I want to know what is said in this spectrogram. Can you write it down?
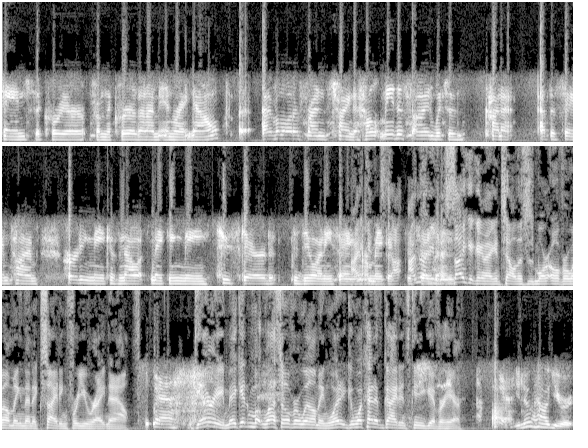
change the career from the career that I'm in right now. I have a lot of friends trying to help me decide, which is kind of at the same time hurting me because now it's making me too scared to do anything I or can, make a I- decision. I'm not even a psychic, and I can tell this is more overwhelming than exciting for you right now. Yeah. Gary, make it less overwhelming. What what kind of guidance can you give her here? Uh, Yeah. You know how you're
